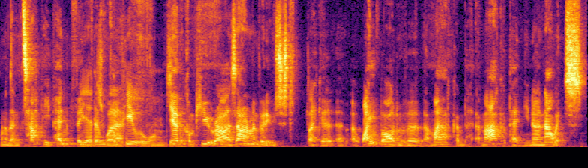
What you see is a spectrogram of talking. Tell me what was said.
one of them tappy pen things. Yeah, them where, computer ones. Yeah, the computerized. I remember it was just like a, a, a whiteboard with a, a marker a marker pen. You know, now it's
